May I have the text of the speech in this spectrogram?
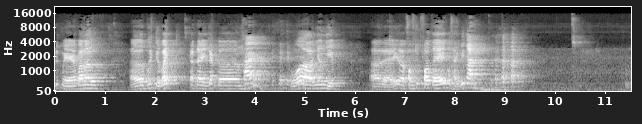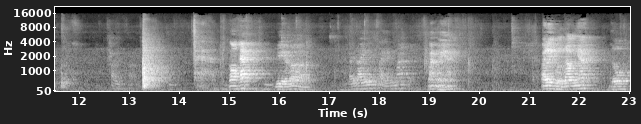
Đức Mẹ Ba Lơn ở Bến Trợ Bách. Cách đây chắc uh, tháng của uh, nhân dịp uh, lễ ờ, phong chúc phó tế của thầy Biết Anh. ngon ha? Bia nó Tại đây cũng phải mát. Mát mẻ. Ở đây vườn rau nhá. Đồ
